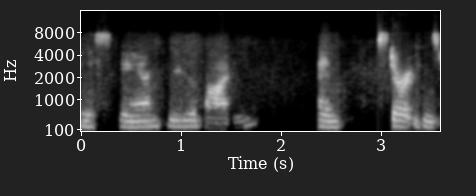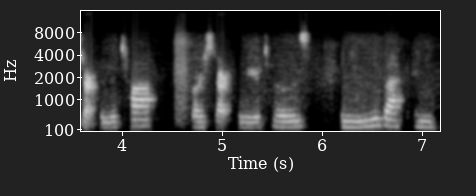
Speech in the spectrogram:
kind of scan through your body and start. You can start from the top or start from your toes, and you move up and you,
